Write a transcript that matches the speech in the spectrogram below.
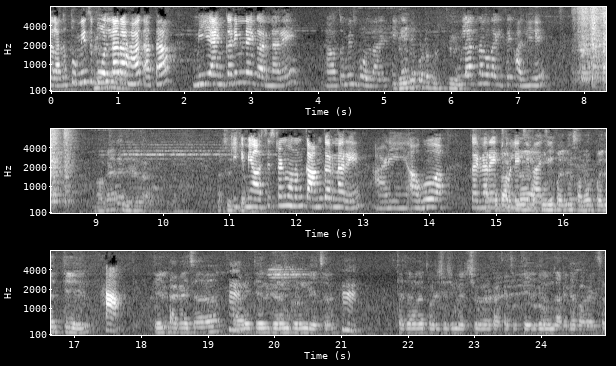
चला आता तुम्हीच बोलणार आहात. आता मी अँकरिंग नाही करणार आहे. तुम्हीच बोलणार आहे. ठीक आहे. मुलात ना बघा इथे खाली आहे. ठीक आहे मी असिस्टंट म्हणून काम करणार आहे. आणि अहो करणार आहे छोलेची भाजी. पहिलं सर्वात पहिलं तेल. हा. तेल टाकायचं. आणि तेल गरम करून घ्यायचं. त्याच्यामध्ये थोडीशी अशी मिरची वगैरे टाकायची. तेल गरम झालं का बघायचं.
